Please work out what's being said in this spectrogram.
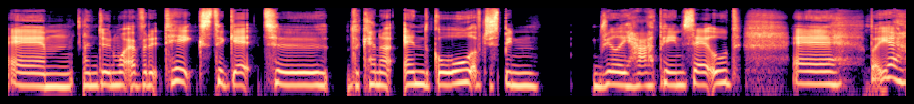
um, and doing whatever it takes to get to the kind of end goal of just being really happy and settled. Uh, but yeah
